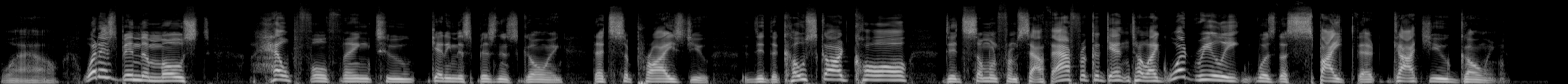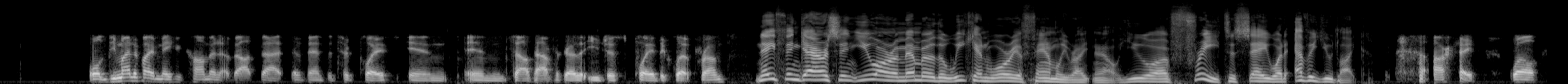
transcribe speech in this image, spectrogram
Wow. What has been the most helpful thing to getting this business going that surprised you? Did the Coast Guard call? Did someone from South Africa get into like what really was the spike that got you going? Well, do you mind if I make a comment about that event that took place in in South Africa that you just played the clip from? Nathan Garrison, you are a member of the Weekend Warrior family right now. You are free to say whatever you'd like. All right. Well,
